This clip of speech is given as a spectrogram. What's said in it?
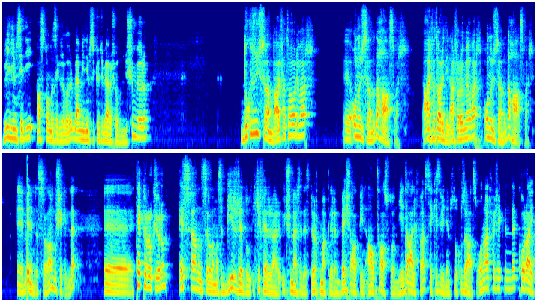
Williams 7 Aston da 8 olabilir. Ben Williams'ın kötü bir araç olduğunu düşünmüyorum. 9. sıramda Alfa Tauri var. Ee, 10. sıramda da Haas var. Alfa Tauri değil Alfa Romeo var. 10. sıramda da Haas var. Ee, benim de sıralamam bu şekilde. Ee, tekrar okuyorum. Esra'nın sıralaması 1 Red Bull, 2 Ferrari, 3 Mercedes, 4 McLaren, 5 Alpine, 6 Aston, 7 Alfa, 8 Williams, 9 Haas, 10 Alfa şeklinde. Koray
